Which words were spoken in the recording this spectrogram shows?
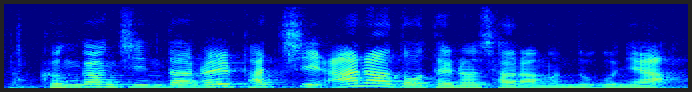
자, 건강진단을 받지 않아도 되는 사람은 누구냐?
